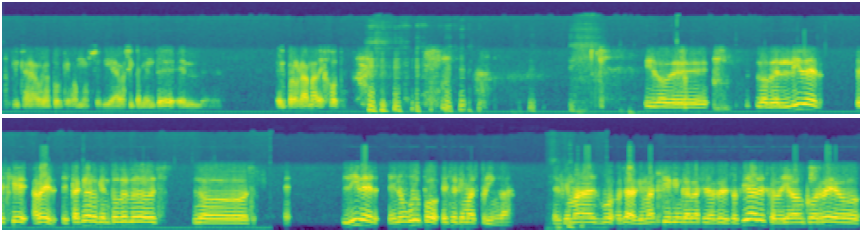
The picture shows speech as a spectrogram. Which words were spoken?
explicar ahora porque vamos, sería básicamente el, el programa de J. Y lo de lo del líder es que, a ver, está claro que en todos los, los eh, líder en un grupo es el que más pringa. El que más, o sea, el que más tiene que encargarse las redes sociales, cuando llega un correo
